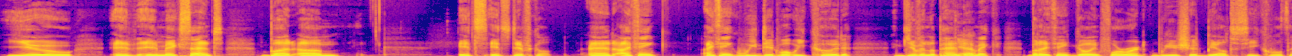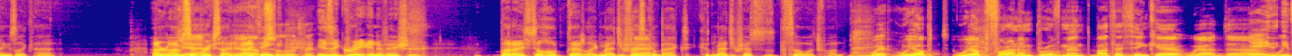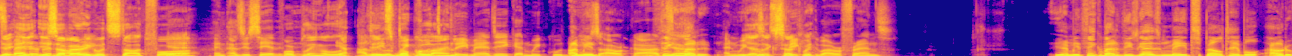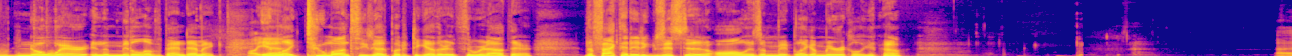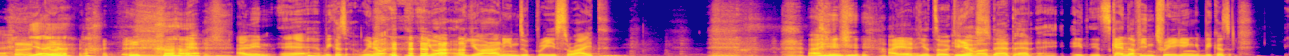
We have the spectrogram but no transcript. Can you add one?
you, it, it makes sense. But um, it's it's difficult, and I think I think we did what we could given the pandemic. But I think going forward, we should be able to see cool things like that. I don't know. I'm Yeah, super excited. yeah, I think absolutely. is a great innovation. But I still hope that like Magic Fest Yeah. come back because Magic Fest is so much fun. we we opt we opt for an improvement, but I think uh, we had uh, Yeah, it- it's the- better it's than a very good start for yeah, and as you said, for playing a yeah, at least we could online. play Magic and we could I mean, use our cards Think Yeah. about it. and we Yes, could speak with our friends. Yeah, I mean, think about it. These guys made Spell Table out of nowhere in the middle of a pandemic. Oh, yeah. In like two months, these guys put it together and threw it out there. The fact that it existed at all is a mi- like a miracle, you know. Uh, yeah yeah yeah, I mean, uh, because we know you are you are an Hindu priest, right? I mean, I heard you talking Yes. about that, and it, it's kind of intriguing because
